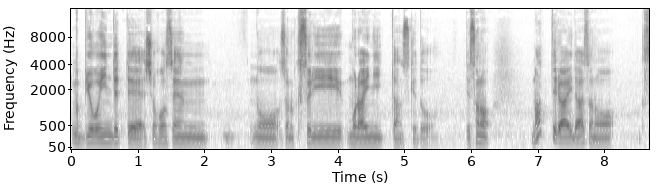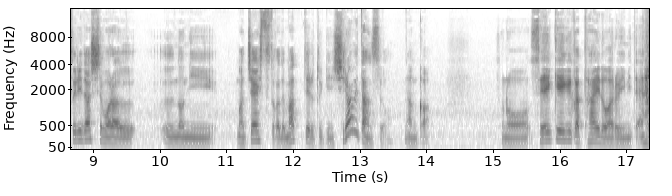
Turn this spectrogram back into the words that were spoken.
まあ、病院出て、処方箋の、その薬もらいに行ったんですけど、で、その、待ってる間、その、薬出してもらうのに、待合室とかで待ってる時に調べたんですよ。なんか、その、整形外科態度悪いみたいな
